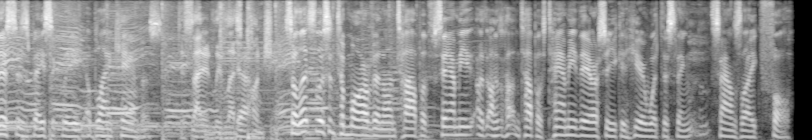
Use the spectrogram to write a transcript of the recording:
this is basically a blank canvas. Decidedly less Yeah. punchy. So let's listen to Marvin on top of Sammy, uh, on on top of Tammi there, so you can hear what this thing sounds like full.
